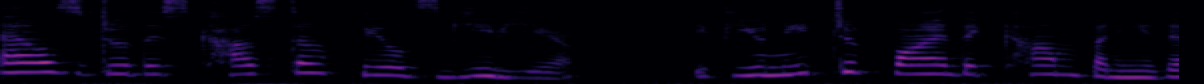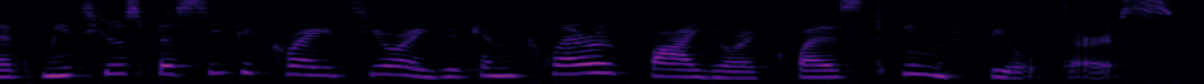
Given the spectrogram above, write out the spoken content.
else do these custom fields give you? If you need to find the company that meets your specific criteria, you can clarify your request in filters.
